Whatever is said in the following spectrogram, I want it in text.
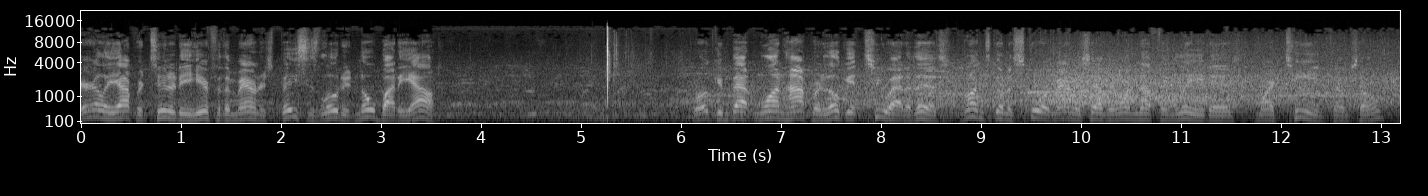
Early opportunity here for the Mariners. Bases loaded, nobody out. Broken bat one hopper. They'll get two out of this. Run's going to score. Mariners have a 1 0 lead as Martin comes home.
